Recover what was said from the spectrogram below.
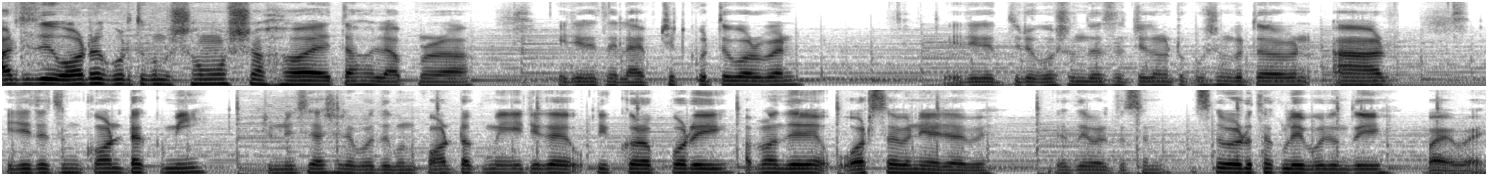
আর যদি অর্ডার করতে কোনো সমস্যা হয়, তাহলে আপনারা এই জায়গাতে লাইভ চ্যাট করতে পারবেন। এই জায়গায় দুটো কোশ্চেন দেওয়া আছে, যে কোনো একটা কোশ্চেন করতে পারবেন। আর এই যে দেখুন কন্ট্যাক্ট মি একটু নিচে আসলে পরে দেখুন কন্ট্যাক্ট মি এই জায়গায় ক্লিক করার পরেই আপনাদের হোয়াটসঅ্যাপে নিয়ে যাবে। দেখতে পারতেছেন? আজকে ভিডিও থাকলে এই পর্যন্তই বাই বাই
